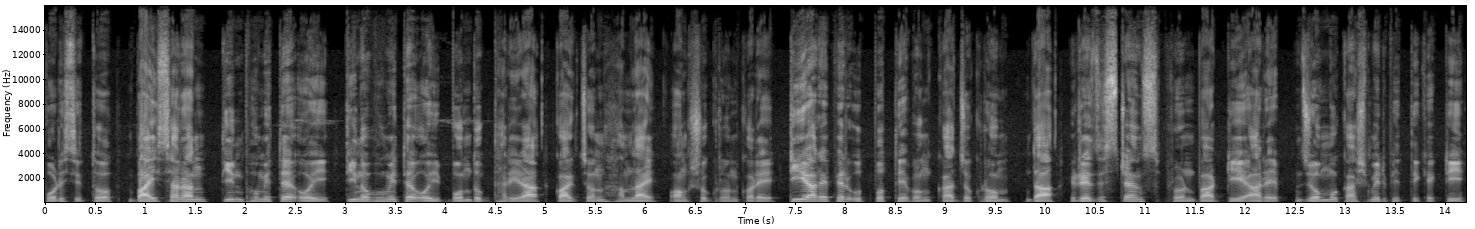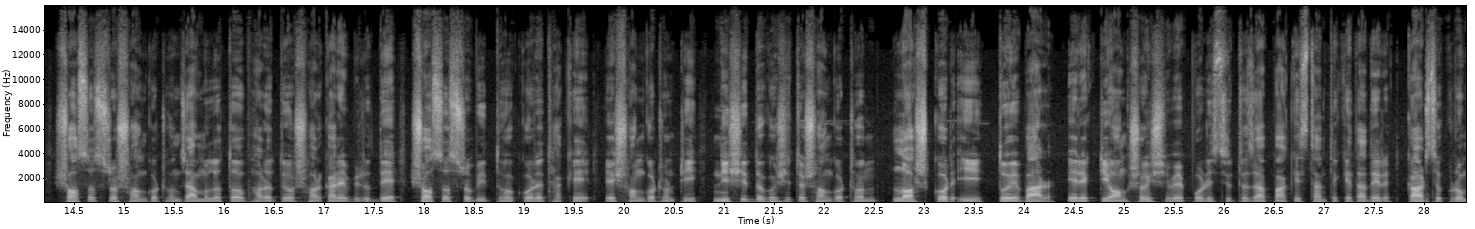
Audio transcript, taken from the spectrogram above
পরিচিত বাইসারান তিন ভূমিতে ওই তৃণভূমিতে ওই বন্দুকধারীরা কয়েকজন হামলায় অংশগ্রহণ করে। টিআরএফ এর উৎপত্তি এবং কার্যক্রম। দ্য রেজিস্ট্যান্স ফ্রন্ট বা টিআরএফ জম্মু কাশ্মীর ভিত্তিক একটি সশস্ত্র সংগঠন যা মূলত ভারতীয় সরকারের বিরুদ্ধে সশস্ত্র বিদ্রোহ করে থাকে। এই সংগঠনটি নিষিদ্ধ ঘোষিত সংগঠন লস্কর ই তোয়েবার এর একটি অংশ হিসেবে পরিচিত, যা পাকিস্তান থেকে তাদের কার্যক্রম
